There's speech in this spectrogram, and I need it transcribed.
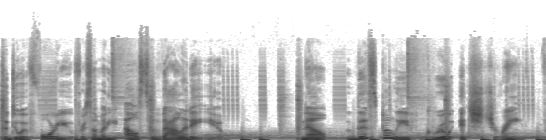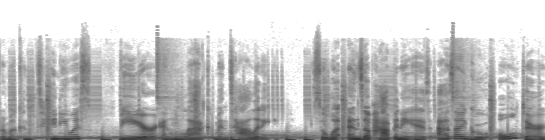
to do it for you, for somebody else to validate you. Now, this belief grew its strength from a continuous fear and lack mentality. So, what ends up happening is as I grew older,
